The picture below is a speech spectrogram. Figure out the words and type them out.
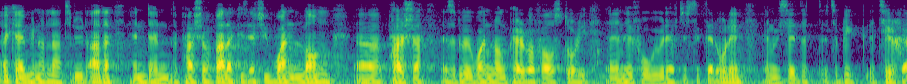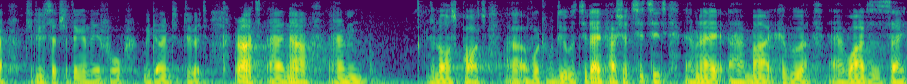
Okay, we're not allowed to do it either. And, and the Parsha of Balak is actually one long uh, Parsha, as it were, one long paragraph, whole story. And therefore, we would have to stick that all in. And we said that it's a big tircha to do such a thing, and therefore we don't do it. Right, uh, now. Um, the last part uh, of what we'll deal with today, Pasha Tzitzit, uh, uh, Ma Kavua. Uh, why does it say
